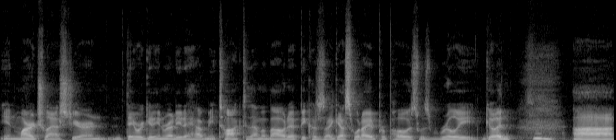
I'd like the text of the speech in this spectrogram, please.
in March last year, and they were getting ready to have me talk to them about it because I guess what I had proposed was really good. Uh,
